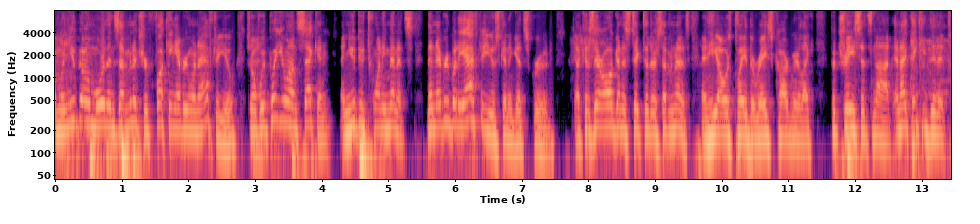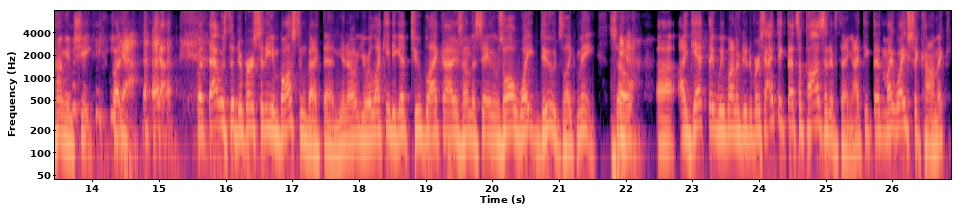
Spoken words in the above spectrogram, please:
And when you go more than seven minutes, you're fucking everyone after you. So if we put you on second and you do 20 minutes, then everybody after you is going to get screwed uh, because they're all going to stick to their seven minutes. And he always played the race card. We were like, Patrice, it's not. And I think he did it tongue in cheek. But yeah. yeah. But that was the diversity in Boston back then. You know, you were lucky to get two black guys on the same. It was all white dudes like me. So yeah. uh, I get that we want to do diversity. I think that's a positive thing. I think that my wife's a comic,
